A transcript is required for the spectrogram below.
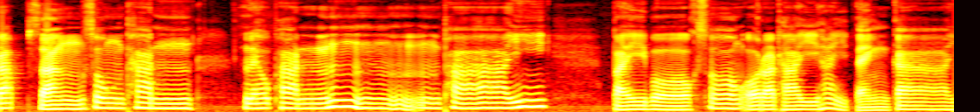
รับสั่งทรงทัน แล้วพันพาย ไปบอกซองอรไทยให้แต่งกาย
